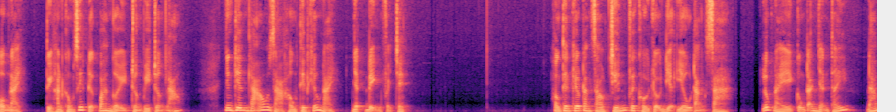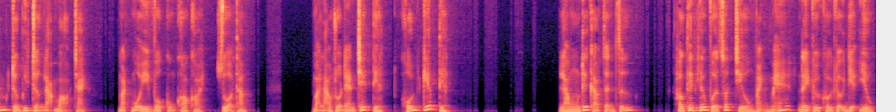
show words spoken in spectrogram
Hôm nay, tuy hắn không giết được ba người trưởng vi trưởng lão, nhưng riêng lão già Hồng Thiên Khiếu này nhất định phải chết. Hồng Thiên Khiếu đang giao chiến với khối lỗi địa yêu đằng xa, lúc này cũng đã nhận thấy đám trưởng vi trưởng lão bỏ chạy, mặt mũi vô cùng khó coi, rùa thầm. Mà lão rùa đen chết tiệt, khốn kiếp tiệt. Lòng rít gào giận dữ. Hồng Thiên Khiếu vừa xuất chiều mạnh mẽ đẩy lùi khối lỗi địa yêu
